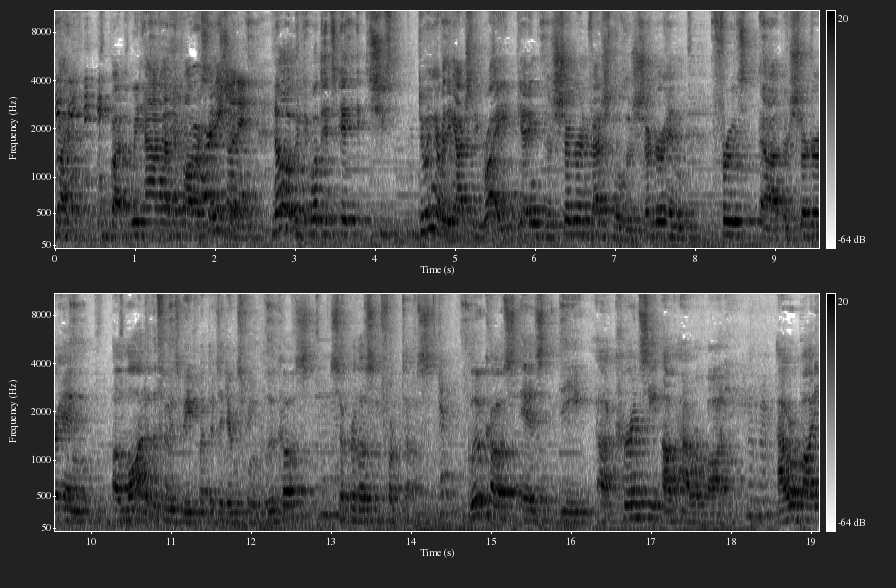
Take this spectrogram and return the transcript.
but but we have had the conversation. No, well, it's it, it, she's doing everything actually right. Getting the sugar in vegetables, there's sugar in fruits, uh, there's sugar in a lot of the foods we eat, but there's a difference between glucose, sucralose, and fructose. Yep. Glucose is the uh, currency of our body. Our body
